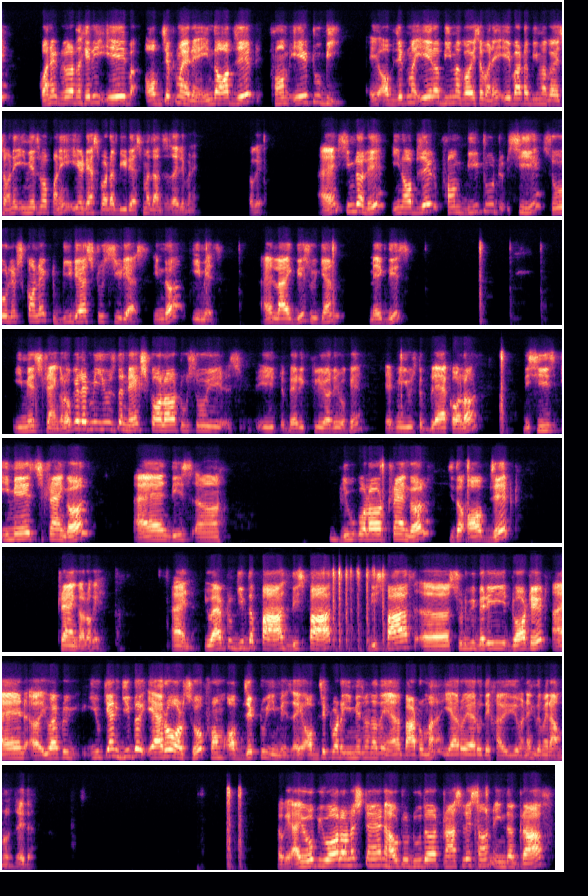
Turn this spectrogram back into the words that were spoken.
connect गर्दाखेरि ए अब्जेक्टमा हेर्ने in the object from A to B A अब्जेक्टमा A र बीमा गएछ भने एबाट बीमा गएछ भने इमेजमा पनि ए ड्यासबाट बी ड्यासमा जान्छ जहिले पनि okay and similarly in object from B to C so let's connect B dash to C dash in the image and like this we can make this image triangle. Okay let me use the next color to show it very clearly okay? Let me use the black color. This is image triangle and this uh, blue color triangle is the object triangle okay? And you have to give the path this path this path uh, should be very dotted and uh, you have to you can give the arrow also from object to image है अब्जेक्टबाट इमेजमा जाँदा यहाँ बाटोमा arrow arrow देखाइदियो भने एकदमै राम्रो हुन्छ है त Okay, I hope you all understand how to do the translation in the graph.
